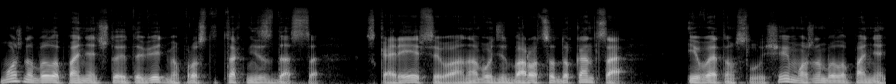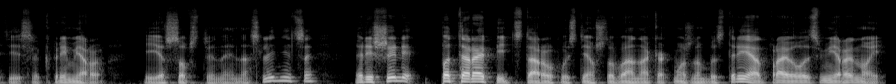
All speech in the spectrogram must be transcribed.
можно было понять, что эта ведьма просто так не сдастся. Скорее всего, она будет бороться до конца. И в этом случае можно было понять, если, к примеру, ее собственные наследницы решили поторопить старуху с тем, чтобы она как можно быстрее отправилась в мир иной.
